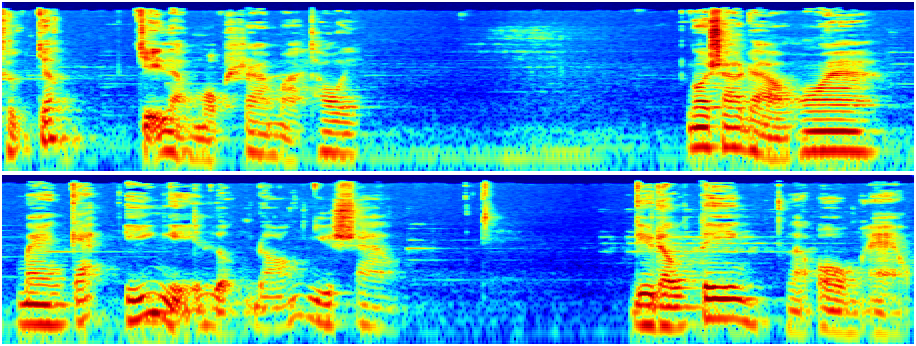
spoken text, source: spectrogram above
Thực chất chỉ là một sao mà thôi. Ngôi sao đào hoa mang các ý nghĩa luận đoán như sau. Điều đầu tiên là ồn ào.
